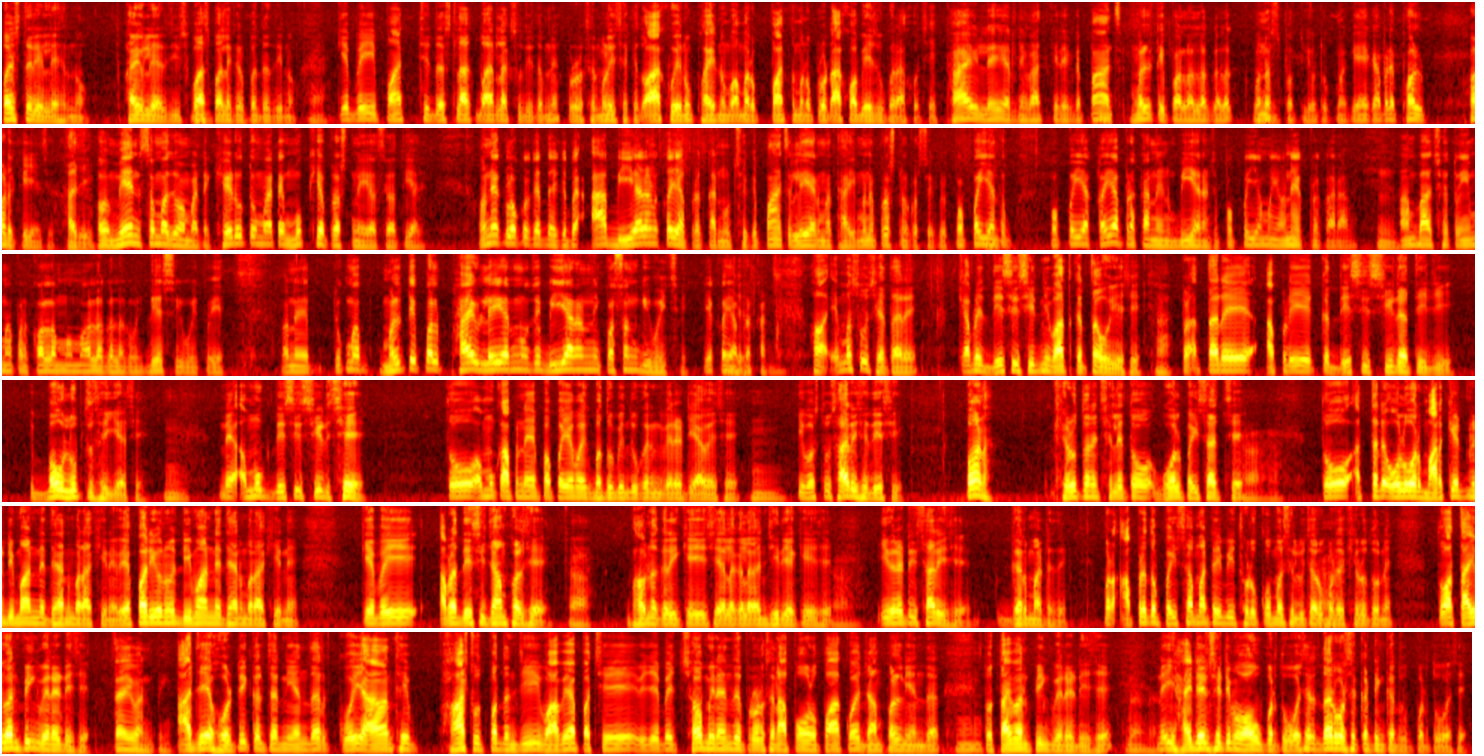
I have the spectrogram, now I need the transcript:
પંચતરીય લહેરનો ફાઇવ લેયર જે સુભાષ પાલેકર પદ્ધતિનો કે ભાઈ પાંચથી દસ લાખ બાર લાખ સુધી તમને પ્રોડક્શન મળી શકે. તો આખું એનું ફાઇવ નંબર અમારો પાંચ નંબરનો પ્લોટ આખો આ બેઝ ઉપર આખો છે. ફાઇવ લેયરની વાત કરીએ એટલે પાંચ મલ્ટિપલ અલગ અલગ વનસ્પતિઓ ટૂંકમાં કે આપણે ફળ ફળ કહીએ છીએ. હાજી. હવે મેન સમજવા માટે ખેડૂતો માટે મુખ્ય પ્રશ્ન એ હશે અત્યારે. અનેક લોકો કહેતા હોય કે ભાઈ આ બિયારણ કયા પ્રકારનું છે કે પાંચ લેયરમાં થાય? મને પ્રશ્ન કરશે કે પપૈયા તો પપૈયા કયા પ્રકારનું એનું બિયારણ છે? પપૈયામાં અનેક પ્રકાર આવે. આંબા છે તો એમાં પણ કલમોમાં અલગ અલગ હોય દેશી હોય તો એ. અને ટૂંકમાં મલ્ટિપલ ફાઇવ લેયરનું જે બિયારણની પસંદગી હોય છે એ કયા. પ્રકારની? હા એમાં શું છે અત્યારે? કે આપણે દેશી સીડની વાત કરતા હોઈએ છીએ. પણ અત્યારે આપણી એક દેશી સીડ હતી જે એ બહુ લુપ્ત થઈ ગયા છે. ને અમુક દેશી સીડ છે તો અમુક આપણે પપૈયામાં એક બધું બિંદુ કરીને વેરાયટી આવે છે. એ વસ્તુ સારી છે દેશી. પણ ખેડૂતોને છેલ્લે તો ગોલ પૈસા જ છે. તો અત્યારે ઓલ ઓવર માર્કેટની ડિમાન્ડને ધ્યાનમાં રાખીને વેપારીઓની ડિમાન્ડને ધ્યાનમાં રાખીને કે ભાઈ આપણા દેશી જામફળ છે. ભાવનગરી કહીએ છીએ અલગ અલગ અંજીરિયા કહીએ છીએ એ વેરાયટી સારી છે ઘર માટે છે. પણ આપણે તો પૈસા માટે બી થોડું કોમર્શિયલ વિચારવું પડે ખેડૂતોને. તો આ તાઇવાન પિંક વેરાયટી છે. તાઇવાન પિંક આજે હોર્ટિકલ્ચરની અંદર કોઈ આનાથી ફાસ્ટ ઉત્પાદન જે વાવ્યા પછી વિજયભાઈ છ મહિનાની અંદર પ્રોડક્શન આપવાવાળો પાક હોય જામફળની અંદર તો તાઇવાન પિંક વેરાયટી છે. ને એ હાઈ ડેન્સિટીમાં વાવવું પડતું હોય છે અને દર વર્ષે કટિંગ કરવું પડતું હોય છે.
